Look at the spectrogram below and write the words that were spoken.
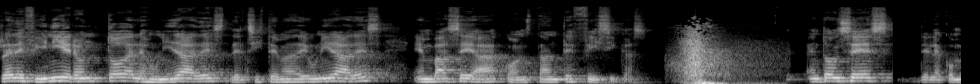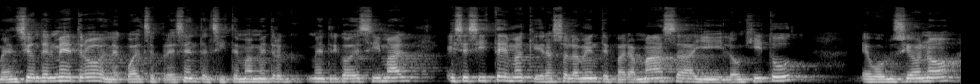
redefinieron todas las unidades del sistema de unidades en base a constantes físicas. Entonces, de la convención del metro, en la cual se presenta el sistema métrico decimal, ese sistema que era solamente para masa y longitud, evolucionó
